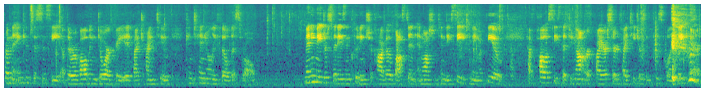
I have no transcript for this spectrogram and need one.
from the inconsistency of the revolving door created by trying to continually fill this role. Many major cities, including Chicago, Boston, and Washington DC, to name a few, have policies that do not require certified teachers in preschool and daycare,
